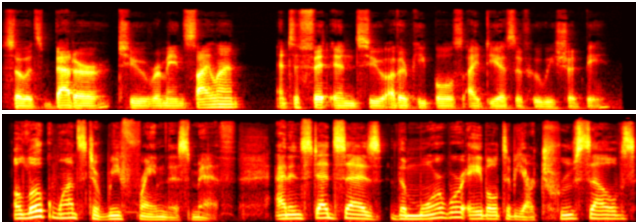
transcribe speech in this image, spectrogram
So it's better to remain silent and to fit into other people's ideas of who we should be. Alok wants to reframe this myth and instead says the more we're able to be our true selves,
